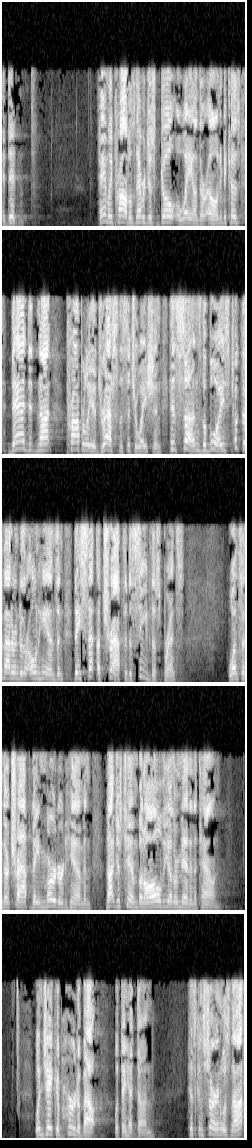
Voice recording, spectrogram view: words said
It didn't. Family problems never just go away on their own. And because dad did not properly address the situation, his sons, the boys, took the matter into their own hands and they set a trap to deceive this prince. Once in their trap, they murdered him, and not just him, but all the other men in the town. When Jacob heard about what they had done, his concern was not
